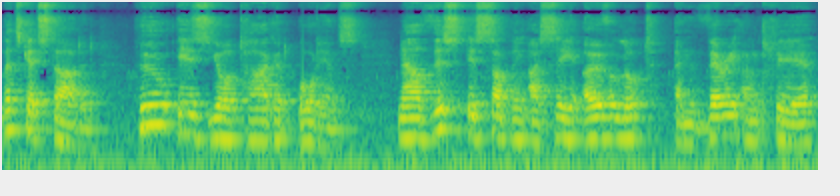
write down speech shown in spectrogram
Let's get started. Who is your target audience? Now, this is something I see overlooked and very unclear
